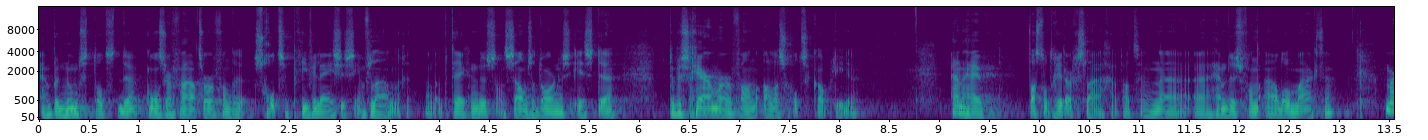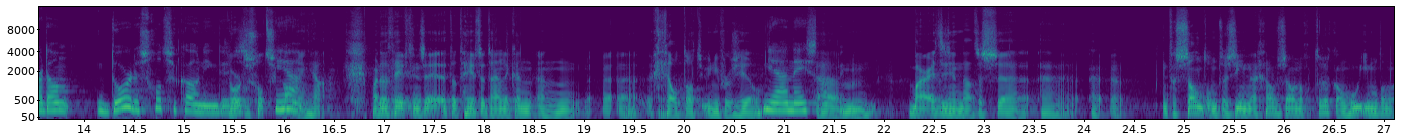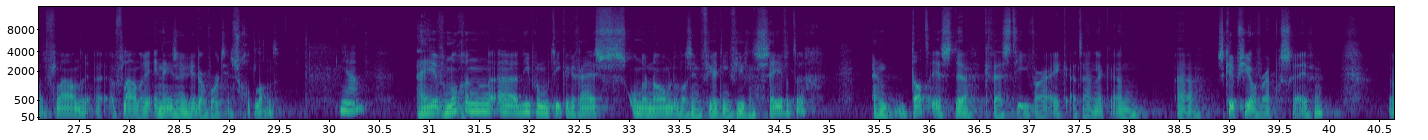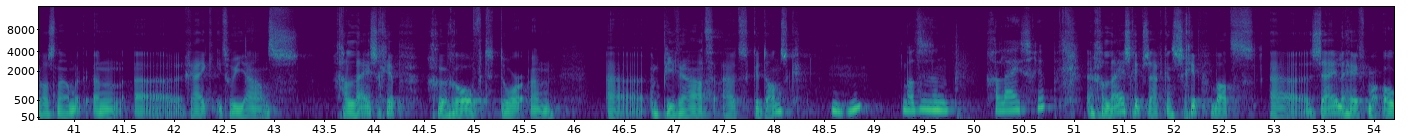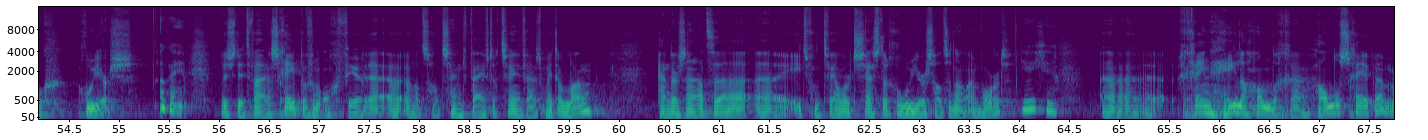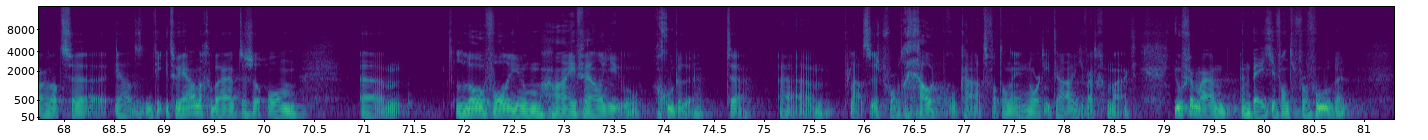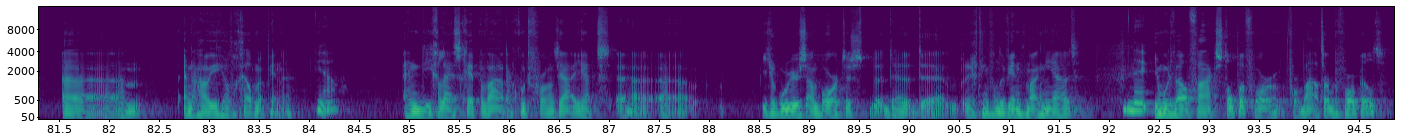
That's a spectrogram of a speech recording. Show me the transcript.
en benoemd tot de conservator van de Schotse privileges in Vlaanderen. En dat betekent dus Anselmus Adornus is de, de beschermer van alle Schotse kooplieden. En hij was tot ridder geslagen, wat een, uh, hem dus van adel maakte. Maar dan door de Schotse koning dus? Door de Schotse koning, ja. Maar dat heeft, in, dat heeft uiteindelijk een, een uh, geldt dat universeel. Ja, nee, snap um, ik. Maar het is inderdaad dus uh, interessant om te zien, daar gaan we zo nog op terugkomen, hoe iemand uit Vlaanderen, Vlaanderen ineens een ridder wordt in Schotland. Ja. Hij heeft nog een uh, diplomatieke reis ondernomen, dat was in 1474. En dat is de kwestie waar ik uiteindelijk een uh, scriptie over heb geschreven. Er was namelijk een uh, rijk Italiaans galeischip geroofd door een, een piraat uit Gdansk. Mm -hmm. Wat is een galeischip? Een galeischip is eigenlijk een schip wat zeilen heeft, maar ook roeiers. Okay. Dus dit waren schepen van ongeveer, uh, wat zal het zijn, 50, 52 meter lang. En daar zaten uh, iets van 260 roeiers hadden ze dan aan boord. Jeetje. Uh, geen hele handige handelsschepen, maar wat ze, ja, de Italianen gebruikten ze om um, low volume, high value goederen te um, plaatsen. Dus bijvoorbeeld goudbrokaat, wat dan in Noord-Italië werd gemaakt. Je hoeft er maar een, een beetje van te vervoeren. Uh, en daar hou je heel veel geld mee binnen. Ja. En die geleidschepen waren daar goed voor, want ja, je hebt uh, uh, je roeiers aan boord, dus de, de, de richting van de wind maakt niet uit. Nee. Je moet wel vaak stoppen voor, voor water bijvoorbeeld.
